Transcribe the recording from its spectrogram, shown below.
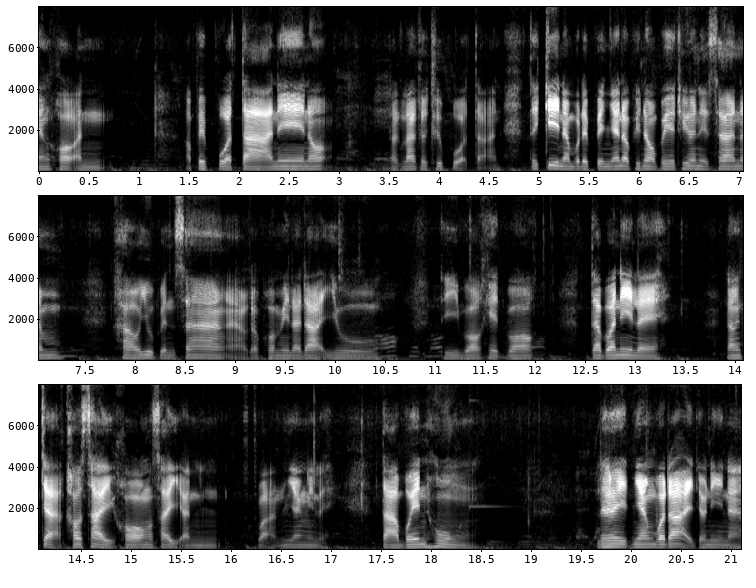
ยังพออันเอาไปปวดตาแน่เนาะหลักๆก็คือปวดตาแต่กี้นะบ่ได้เป็นหยังดอกพี่น้องไปเฮ็ดเทือนนี่ซ่าน้ำ เขาอยู่เป็นสร้างอ้าวก็พอมีรายได้อยู่บล็อกเฮ็ดบล็อกตีบล็อกเฮ็ดบล็อก แต่บัดนี้เลยหลังจากเขาใส่ของใส่อันหวานอิหยังนี่เลย ตาบ่เห็นหุ่งเลยยังบ่ได้เดี๋ยวนี้นะ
